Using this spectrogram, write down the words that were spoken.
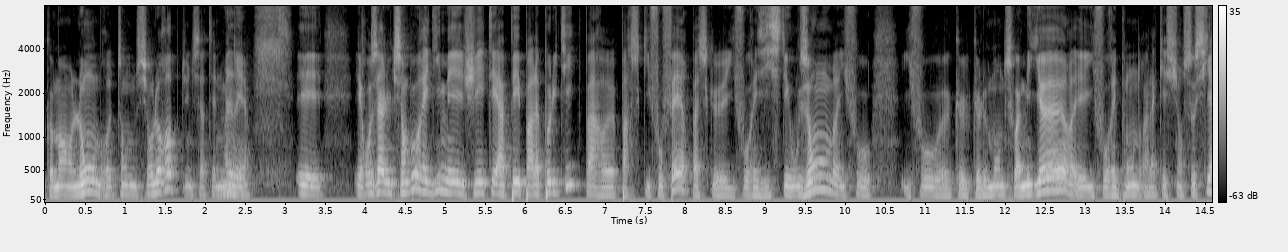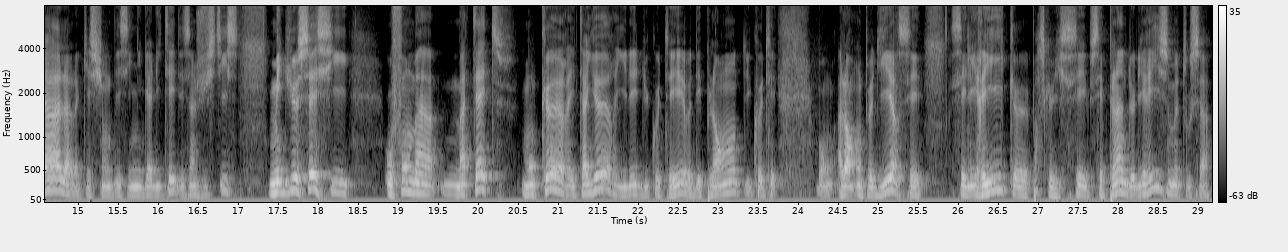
comment l'ombre tombe sur l'Europe d'une certaine manière. Et, et Rosa Luxembourg a dit Mais j'ai été happé par la politique, par, euh, par ce qu'il faut faire, parce qu'il faut résister aux ombres, il faut, il faut euh, que, que, le monde soit meilleur, et il faut répondre à la question sociale, à la question des inégalités, des injustices. Mais Dieu sait si, au fond, ma, tête, mon cœur est ailleurs, il est du côté euh, des plantes, du côté... Bon, alors on peut dire c'est c'est lyrique, parce que c'est plein de lyrisme tout ça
